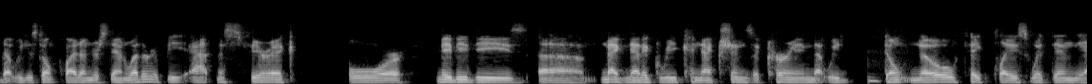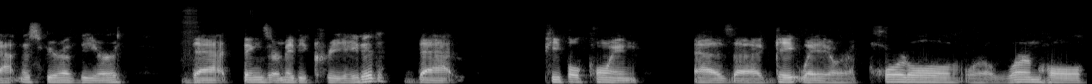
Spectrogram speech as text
that we just don't quite understand whether it be atmospheric or maybe these uh, magnetic reconnections occurring that we mm-hmm. don't know take place within the atmosphere of the earth that things are maybe created that people coin as a gateway or a portal or a wormhole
